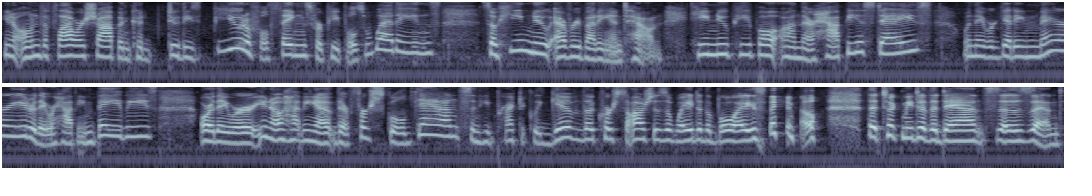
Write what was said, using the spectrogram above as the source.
you know, owned the flower shop and could do these beautiful things for people's weddings. So he knew everybody in town. He knew people on their happiest days when they were getting married or they were having babies or they were, you know, having a, their first school dance and he'd practically give the corsages away to the boys, you know, that took me to the dances and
